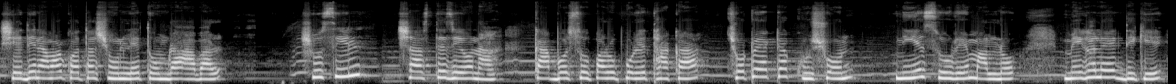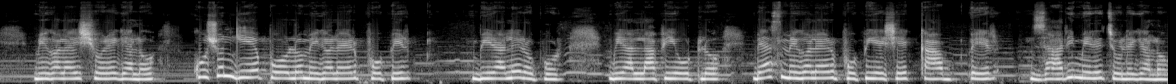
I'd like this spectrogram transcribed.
সেদিন আমার কথা শুনলে তোমরা আবার সুশীল, সাজতে যেও না। কাব্য সোফার উপরে থাকা ছোট একটা কুশন নিয়ে সুরে মারল মেঘালয়ের দিকে। মেঘালয় সরে গেল। কুশন গিয়ে পড়ল মেঘালয়ের ফপির বিড়ালের ওপর। বিড়াল লাফিয়ে উঠল। ব্যাস মেঘালয়ের ফপি এসে কাব্যের ঝাড়ি মেরে চলে গেল।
